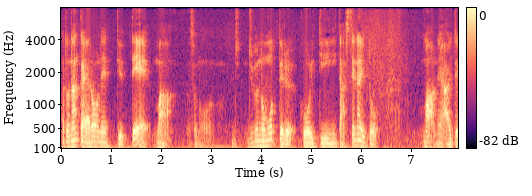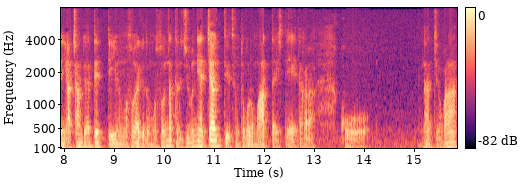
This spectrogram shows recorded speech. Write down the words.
あと何かやろうねって言ってまあその自分の思ってるクオリティに達してないとまあね相手にはちゃんとやってっていうのもそうだけどもそれだったら自分でやっちゃうっていうそういうところもあったりしてだからこう何て言うのかな。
